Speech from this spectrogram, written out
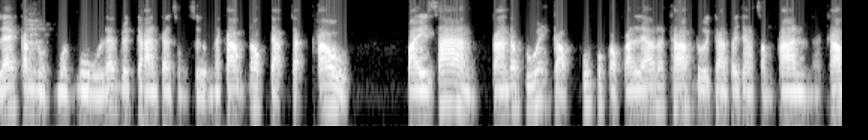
และกำหนดหมวดหมู่และบริการการส่งเสริมนะครับ นอกจากจะเข้าไปสร้างการรับรู้ให้กับผู้ประกอบการแล้วนะครับ โดยการประชาสัมพันธ์นะครับ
